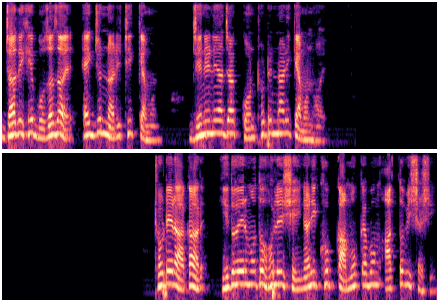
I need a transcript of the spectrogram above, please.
যা দেখে বোঝা যায় একজন নারী ঠিক কেমন। জেনে নেওয়া যাক কোন ঠোঁটের নারী কেমন হয়। ঠোঁটের আকার হৃদয়ের মতো হলে সেই নারী খুব কামুক এবং আত্মবিশ্বাসী।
